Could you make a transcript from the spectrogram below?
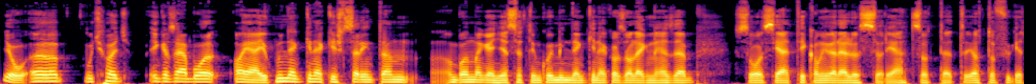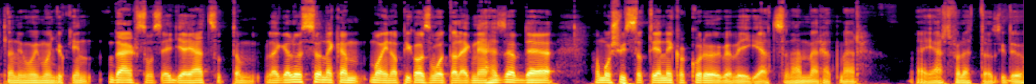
Jó, ö, úgyhogy igazából ajánljuk mindenkinek, és szerintem abban megegyezhetünk, hogy mindenkinek az a legnehezebb Souls játék, amivel először játszott. Tehát hogy attól függetlenül, hogy mondjuk én Dark Souls 1 játszottam legelőször, nekem mai napig az volt a legnehezebb, de ha most visszatérnék, akkor ölgve végigjátszanám, mert hát már eljárt felette az idő.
